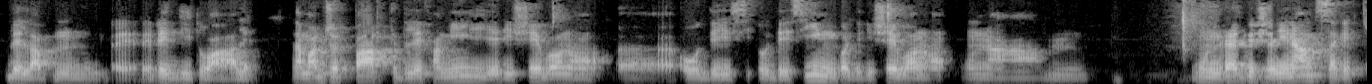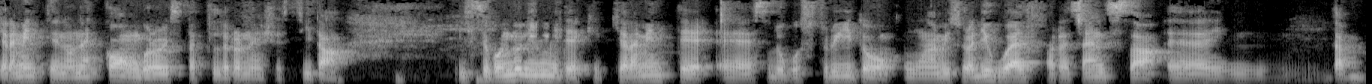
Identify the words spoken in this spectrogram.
della mh, reddituale la maggior parte delle famiglie ricevono, eh, o, dei, o, dei, singoli ricevono una, um, un reddito di cittadinanza che chiaramente non è congruo rispetto alle loro necessità. Il secondo limite è che chiaramente è stato costruito una misura di welfare senza eh, da,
